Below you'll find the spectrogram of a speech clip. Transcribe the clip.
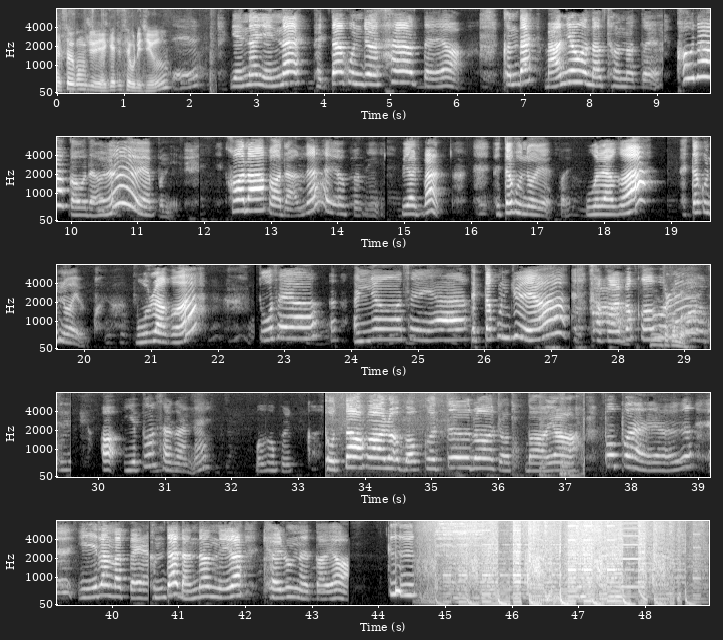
백설공주 얘기해주세요 우리 주 네. 옛날 옛날 백달군주 살았대요. 근데 마녀가 나타났대요. 커라 예쁘니. 커라 예쁘니. 미안만 백달군주 예뻐요. 뭐라고? 백달군주 예뻐요. 뭐라고? 아, 안녕하세요. 백달군주예요. 사과를 먹고 음, 잠깐만. 어, 예쁜 사과네. 먹어볼까? 도다가를 먹고 떨어졌어요. 뽀뽀해요. 일어났대요. 근데 난난이랑 결혼했어요. 끝.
